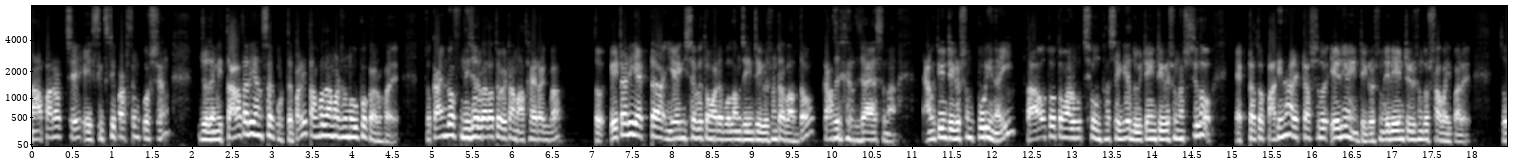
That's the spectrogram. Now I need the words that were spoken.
না পারার চেয়ে এই সিক্সটি পার্সেন্ট কোশ্চেন যদি আমি তাড়াতাড়ি অ্যান্সার করতে পারি, তাহলে আমার জন্য উপকার হয়। তো কাইন্ড অফ নিজের বেলাতেও এটা মাথায় রাখবা। তো এটারই একটা ইয়ে হিসেবে তোমার বললাম যে ইন্টিগ্রেশনটা বাদ দাও, কাজে যায় আসে না। আমি তো ইন্টিগ্রেশন পড়ি নাই, তাও তো তোমার হচ্ছে উদ্ভাসে গিয়ে দুইটা ইন্টিগ্রেশন আসছিল, একটা তো পারি না আর একটা আসলে এরিয়া ইন্টিগ্রেশন এরিয়া ইন্টিগ্রেশন তো সবাই পারে। তো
